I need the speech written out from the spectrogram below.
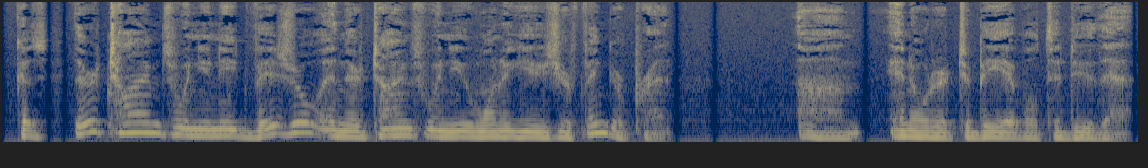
Because there are times when you need visual, and there are times when you want to use your fingerprint um, in order to be able to do that.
